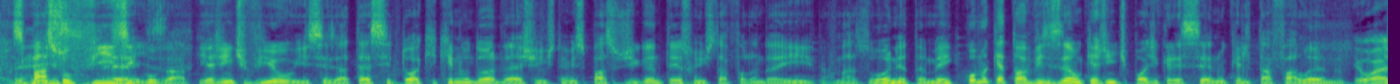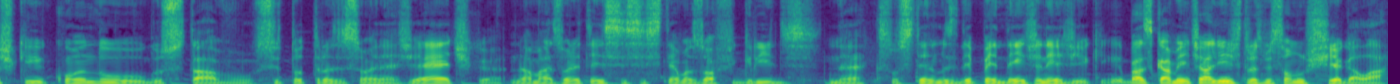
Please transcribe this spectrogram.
espaço É isso. físico. É, exato. E a gente viu, e você até citou aqui que no Nordeste a gente tem um espaço gigantesco, a gente tá falando aí, na Amazônia também. Como que é a tua visão que a gente pode crescer no que ele tá falando? Eu acho que quando o Gustavo citou transição energética, na Amazônia tem esses sistemas off-grids, né? Que são sistemas independentes de energia, que basicamente a linha de transmissão não chega lá,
